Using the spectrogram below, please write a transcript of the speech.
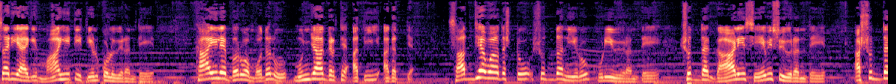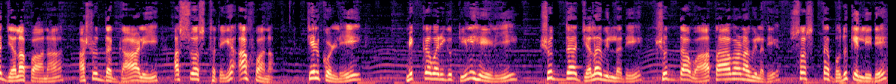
ಸರಿಯಾಗಿ ಮಾಹಿತಿ ತಿಳ್ಕೊಳ್ಳುವಿರಂತೆ. ಕಾಯಿಲೆ ಬರುವ ಮೊದಲು ಮುಂಜಾಗ್ರತೆ ಅತಿ ಅಗತ್ಯ. ಸಾಧ್ಯವಾದಷ್ಟು ಶುದ್ಧ ನೀರು ಕುಡಿಯುವಿರಂತೆ. ಶುದ್ಧ ಗಾಳಿ ಸೇವಿಸುವಿರಂತೆ. ಅಶುದ್ಧ ಜಲಪಾನ, ಅಶುದ್ಧ ಗಾಳಿ, ಅಸ್ವಸ್ಥತೆಗೆ ಆಹ್ವಾನ. ತಿಳ್ಕೊಳ್ಳಿ, ಮಿಕ್ಕವರಿಗೂ ತಿಳಿ ಹೇಳಿ, ಶುದ್ಧ ಜಲವಿಲ್ಲದೆ, ಶುದ್ಧ ವಾತಾವರಣವಿಲ್ಲದೆ, ಸ್ವಸ್ಥ ಬದುಕೆಲ್ಲಿದೆ?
